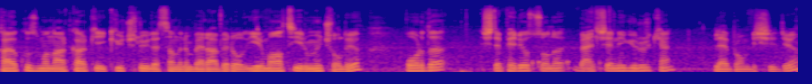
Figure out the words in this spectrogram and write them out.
Kyle Kuzma'nın arka arka 2 üçlüyle sanırım beraber ol 26-23 oluyor. Orada işte periyot sonu benchlerine yürürken LeBron bir şey diyor.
